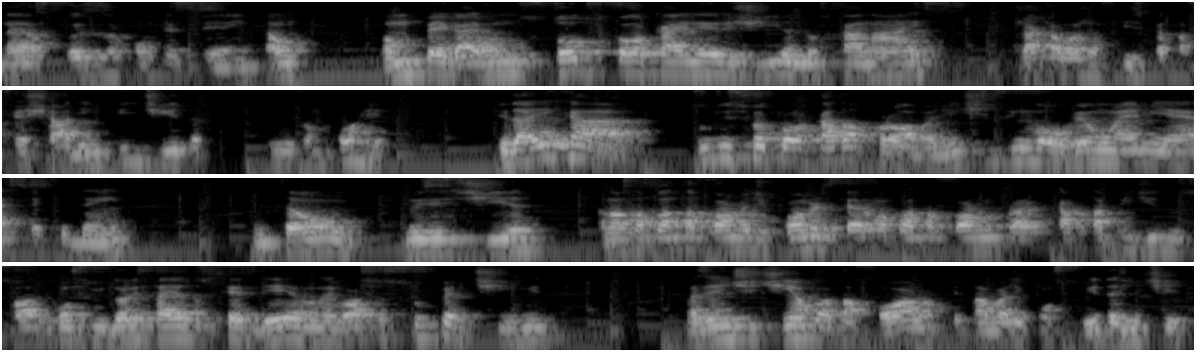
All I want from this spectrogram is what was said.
né, as coisas acontecerem. Então, vamos pegar e vamos todos colocar energia nos canais, já que a loja física está fechada e impedida, e vamos correr. E daí, cara, tudo isso foi colocado à prova. A gente desenvolveu um MS aqui dentro, então, não existia. A nossa plataforma de e-commerce era uma plataforma para captar pedidos só. O consumidor saía do CD, era um negócio super tímido. Mas a gente tinha a plataforma que estava ali construída, a gente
